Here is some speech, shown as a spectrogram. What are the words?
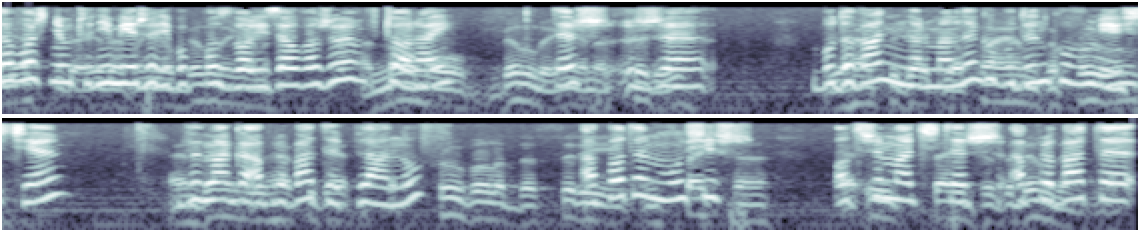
To właśnie uczynimy, jeżeli Bóg pozwoli. Zauważyłem wczoraj też, że budowanie normalnego budynku w mieście wymaga aprobaty planów, a potem musisz otrzymać też aprobatę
